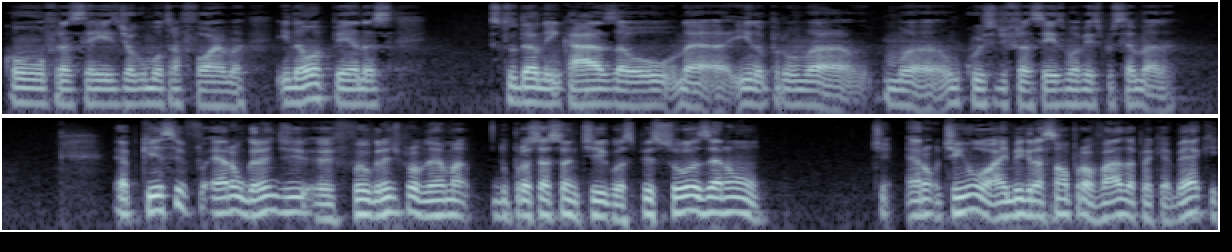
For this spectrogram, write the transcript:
com o francês de alguma outra forma e não apenas estudando em casa ou né, indo para uma, uma, um curso de francês uma vez por semana. É porque esse era um grande, eh, foi o grande problema do processo antigo. As pessoas eram, eram tinham a imigração aprovada para Quebec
